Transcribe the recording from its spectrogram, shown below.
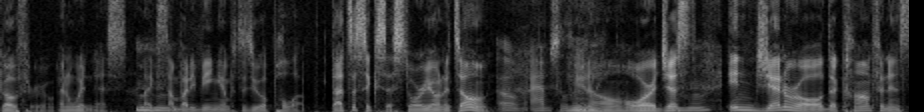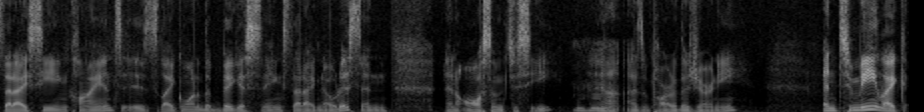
go through and witness. Like Mhm. somebody being able to do a pull up, that's a success story on its own. Oh, absolutely. You know, or just Mhm. in general, the confidence that I see in clients is like one of the biggest things that I notice and and awesome to see Mhm. uh, as a part of the journey. And to me, like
